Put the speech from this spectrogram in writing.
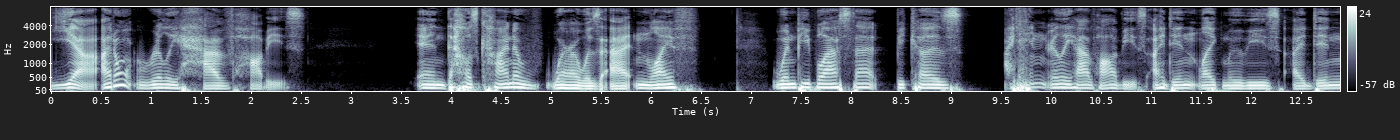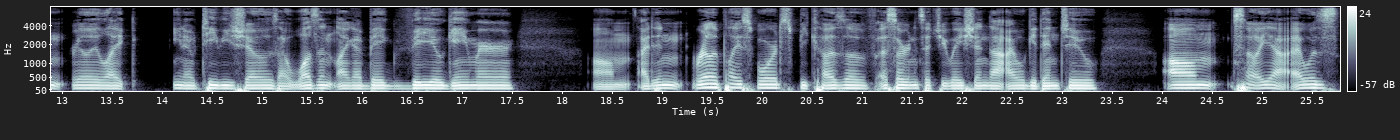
"Yeah, I don't really have hobbies." And that was kind of where I was at in life when people asked that because I didn't really have hobbies. I didn't like movies. I didn't really like, you know, TV shows. I wasn't like a big video gamer. Um, I didn't really play sports because of a certain situation that I will get into. Um, so yeah, I was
